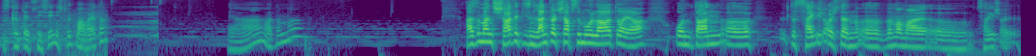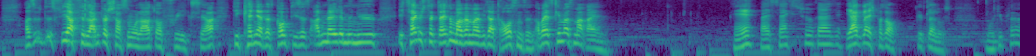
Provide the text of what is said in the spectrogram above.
Das könnt ihr jetzt nicht sehen. Ich drücke mal weiter. Ja, warte mal. Also man startet diesen Landwirtschaftssimulator, ja, und dann, äh, das zeige ich euch dann, äh, wenn wir mal, äh, zeige ich euch, also das ist ja für Landwirtschaftssimulator-Freaks, ja, die kennen ja, das kommt dieses Anmeldemenü. Ich zeige euch das gleich nochmal, wenn wir wieder draußen sind. Aber jetzt gehen wir es mal rein. Hä? Was sagst du gerade? Ja, gleich, pass auf, geht gleich los. Multiplayer?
